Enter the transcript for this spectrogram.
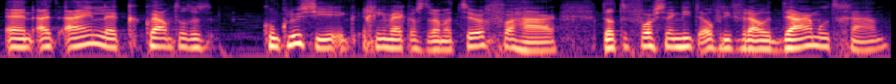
En uiteindelijk kwam tot het conclusie, ik ging werken als dramaturg voor haar, dat de voorstelling niet over die vrouwen daar moet gaan,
